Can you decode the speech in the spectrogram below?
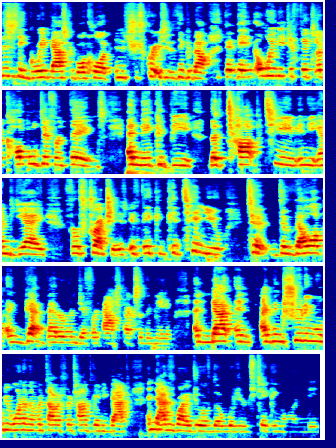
This is a great basketball club, and it's just crazy to think about that they only need to fix a couple different things, and they could be the top team in the NBA for stretches if they can continue to develop and get better in different aspects of the game. And that, and I think shooting will be one of them with Thomas Bertans getting back, and that is why I do have the Wizards taking on the new.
